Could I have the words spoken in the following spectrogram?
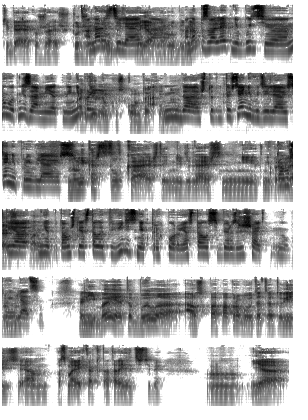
Тебя и окружающих. Тут же она рубит, разделяет, явно да. Рубит, она да? позволяет мне быть, э, ну вот, незаметной. Не Отдельным про... куском таким, да. Да, что то есть я не выделяюсь, я не проявляюсь. Но мне кажется, ты лукаешь, ты не выделяешься, нет, не потому что я Нет, потому что я стала это видеть с некоторых пор, и я стала себе разрешать, ну, проявляться. Угу. Либо это было... А попробуй вот это вот увидеть, эм, посмотреть, как это отразится в тебе. Я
